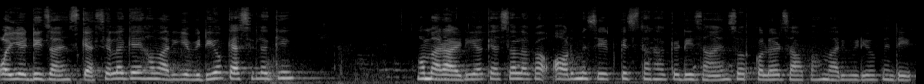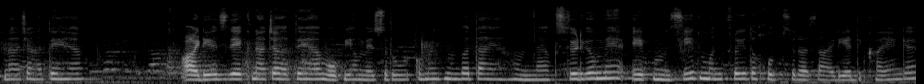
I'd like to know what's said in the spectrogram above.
और ये डिज़ाइंस कैसे लगे, हमारी ये वीडियो कैसी लगी। हमारा आइडिया कैसा लगा? और मज़ीद किस तरह के डिज़ाइंस और कलर्स आप हमारी वीडियो में देखना चाहते हैं? आइडियाज़ देखना चाहते हैं, वो भी हमें ज़रूर कमेंट में बताएँ। हम नेक्स्ट वीडियो में एक मज़ीद मुनफरद और ख़ूबसूरत सा आइडिया दिखाएँगे।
